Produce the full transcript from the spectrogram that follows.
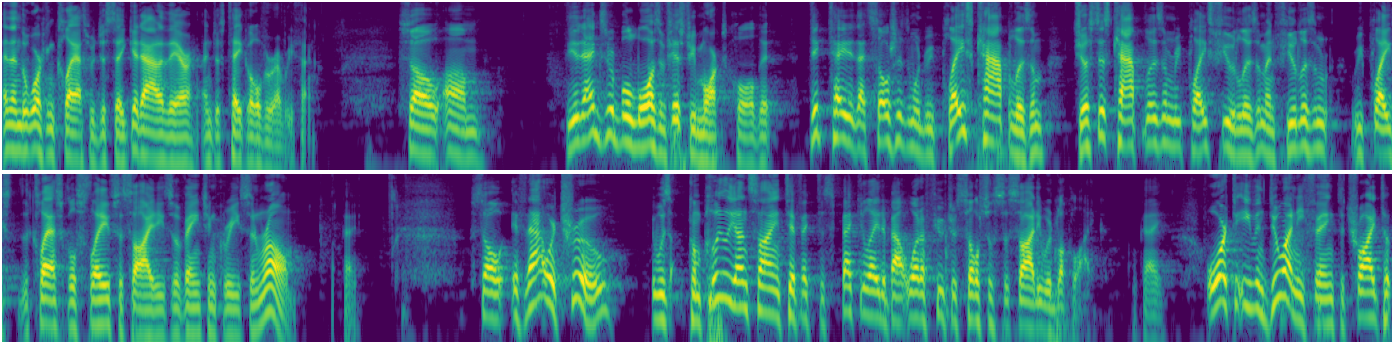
and then the working class would just say, get out of there and just take over everything. So um, the inexorable laws of history, Marx called it, dictated that socialism would replace capitalism just as capitalism replaced feudalism and feudalism replaced the classical slave societies of ancient Greece and Rome. Okay. So if that were true, it was completely unscientific to speculate about what a future social society would look like. Okay. Or to even do anything to try to,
